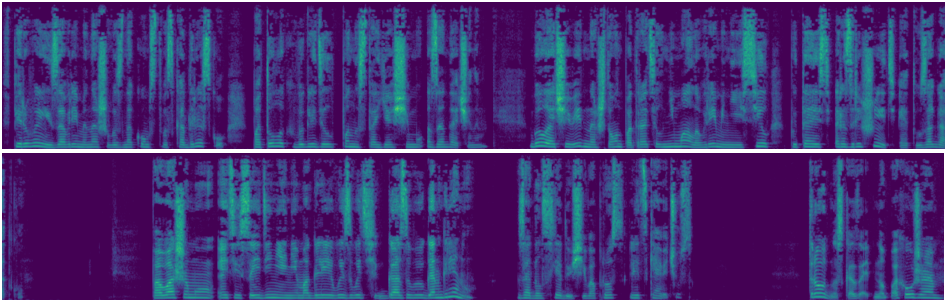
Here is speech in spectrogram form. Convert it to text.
Впервые за время нашего знакомства с Кадреску патолог выглядел по-настоящему озадаченным. Было очевидно, что он потратил немало времени и сил, пытаясь разрешить эту загадку. «По-вашему, эти соединения могли вызвать газовую гангрену?» — задал следующий вопрос Лицкевичус. Трудно сказать, но, похоже,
